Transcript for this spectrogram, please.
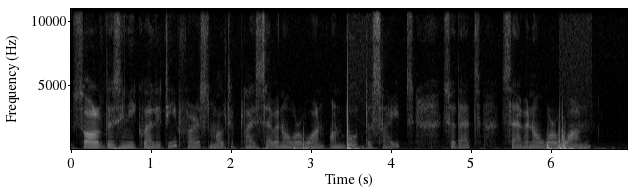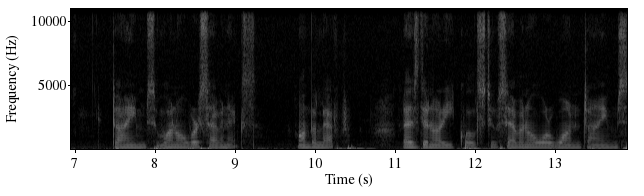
Solve this inequality, first multiply 7 over 1 on both the sides. So that's 7 over 1 times 1 over 7x on the left. Less than or equals to 7 over 1 times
